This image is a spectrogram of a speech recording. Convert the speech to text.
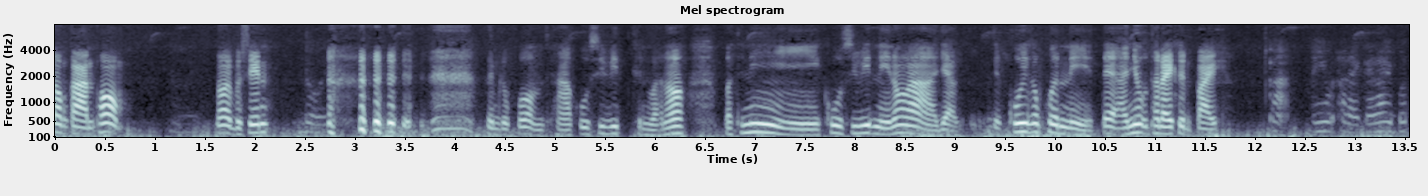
ต้องการพร้อมร้อยเปอร์เซ็นต์โดย เพิ่นก็พร้อมหาคู่ชีวิตขึ้นว่าเนาะปัจจุบันคู่ชีวิตนี่น้องล่ะอยากจะคุยกับเพิ่นนี่ แต่อายุเท่าไรขึ้นไปกะอายุเท่าไหร่ก็ได้เบิด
